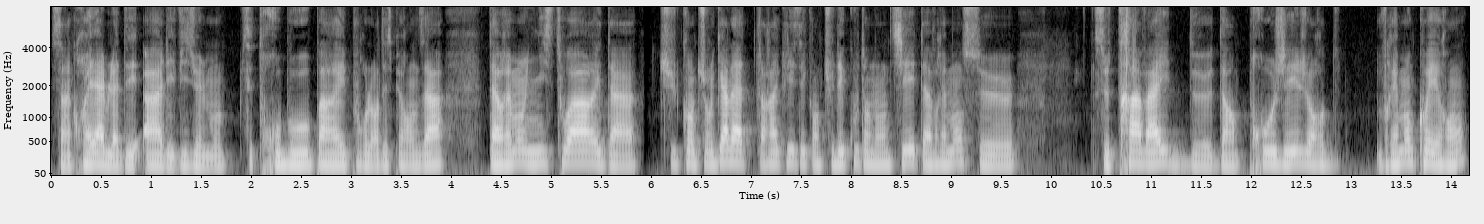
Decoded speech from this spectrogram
c'est incroyable la DA, elle est visuellement, c'est trop beau, pareil pour Lord Esperanza. T'as vraiment une histoire et t'as quand tu regardes la tracklist et quand tu l'écoutes en entier, tu as vraiment ce, travail d'un projet genre vraiment cohérent.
